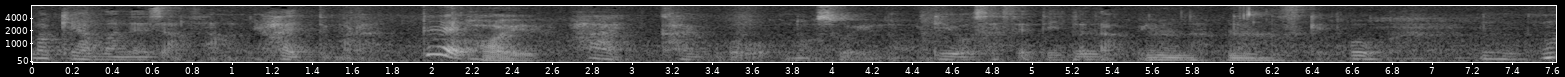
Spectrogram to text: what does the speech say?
まあ、ケアマネージャーさんに入ってもらって、はい。はい介護のそういうのを利用させていただくようになったんですけど、うん本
